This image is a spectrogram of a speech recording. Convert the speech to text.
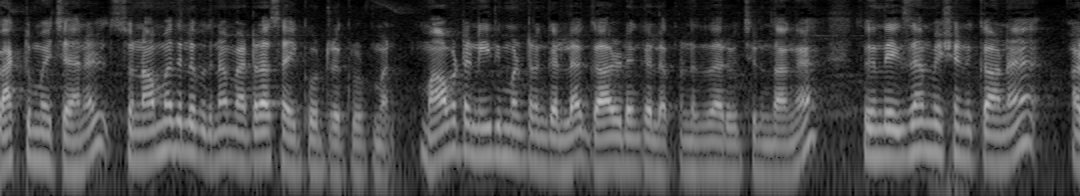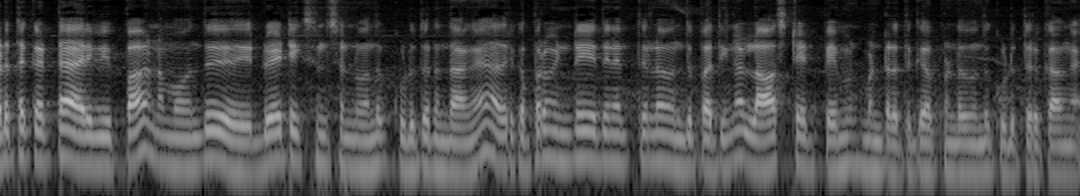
Back to my channel so நம்ம இதில் பார்த்தீங்கன்னா மெட்ராஸ் ஹைகோர்ட் ரெக்ரூட்மெண்ட் மாவட்ட நீதிமன்றங்களில் கார்டுங்கள் அப்படின்றத அறிவிச்சிருந்தாங்க. ஸோ இந்த எக்ஸாமினேஷனுக்கான அடுத்த கட்ட அறிவிப்பாக நம்ம வந்து டேட் எக்ஸ்டென்ஷன் வந்து கொடுத்துருந்தாங்க. அதுக்கப்புறம் இன்றைய தினத்தில் வந்து பார்த்திங்கன்னா லாஸ்ட் டேட் பேமெண்ட் பண்ணுறதுக்கு அப்படின்றது வந்து கொடுத்துருக்காங்க.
